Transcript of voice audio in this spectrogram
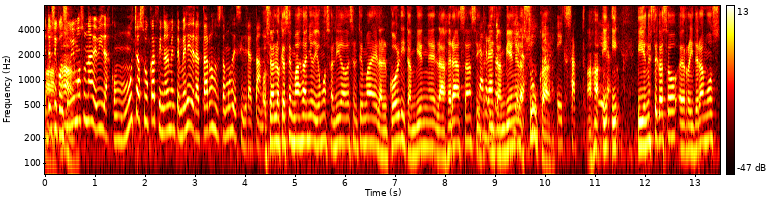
Entonces, si Ajá. consumimos unas bebidas con mucho azúcar, finalmente en vez de hidratarnos nos estamos deshidratando. O sea, lo que hace más daño, digamos, al hígado es el tema del alcohol y también eh, las grasas y, Las y grasas también y el, azúcar. Exacto. Ajá. el Y, y- azúcar. y en este caso, eh, reiteramos,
